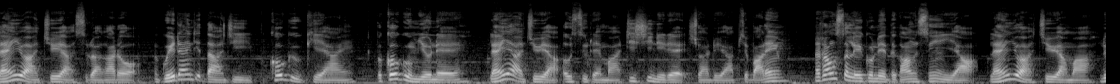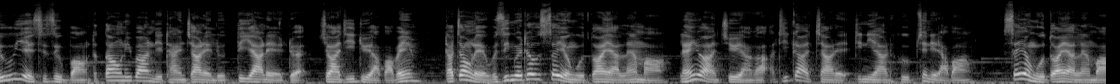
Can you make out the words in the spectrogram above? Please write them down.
လမ်းရွာကျွေးရဆိုတာကတော့အကွေးတိုင်းဒေသကြီးပခုတ်ကူခရိုင်ပခုတ်ကူမြို့နယ်လမ်းရွာကျွေးရအုပ်စုထဲမှာတည်ရှိနေတဲ့ရွာတွေရာဖြစ်ပါတယ်။ 2014ခုနှစ်တကောင်းစင်းအရလမ်းရွာကျွေးရမှာလူဦးရေစုစုပေါင်း1000နီးပါးနေထိုင်ကြတယ်လို့သိရတဲ့အတွက်ရွာကြီးတွေရပါပဲ။ဒါကြောင့်လေဝစီငွေထုတ်စက်ယုံကိုတွားရလမ်းမှာလမ်းရွာကျွေးရကအဓိကကျတဲ့ဒီနေရာတစ်ခုဖြစ်နေတာပါ။စက်ယုံကိုတွားရလမ်းမှာ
